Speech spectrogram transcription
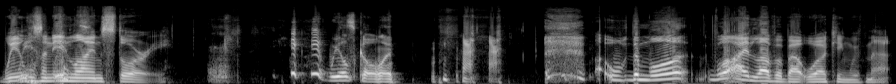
Wheels, Wheels. an inline story. Wheels colon. the more what I love about working with Matt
